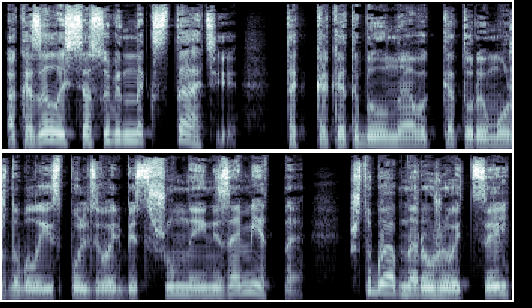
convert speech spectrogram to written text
оказалась особенно кстати, так как это был навык, который можно было использовать бесшумно и незаметно, чтобы обнаруживать цель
